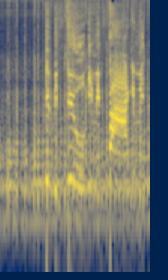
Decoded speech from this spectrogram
Give me fuel, give me fire, give me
